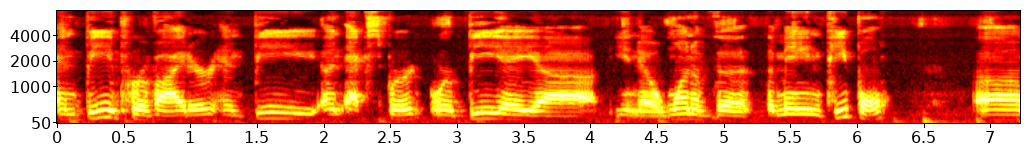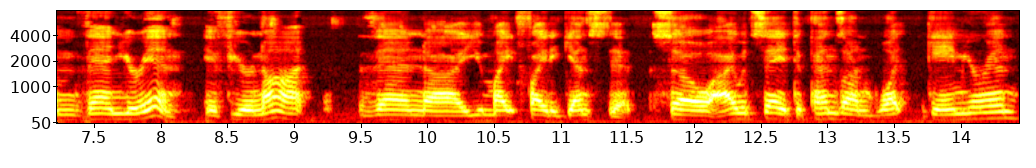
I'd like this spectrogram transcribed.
and be a provider and be an expert or be a uh, you know one of the the main people, um, then you're in. If you're not, then uh, you might fight against it. So I would say it depends on what game you're in,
